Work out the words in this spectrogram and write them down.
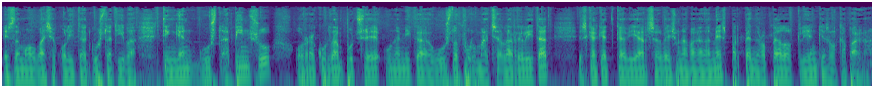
és de molt baixa qualitat gustativa, tinguent gust a pinso o recordant potser una mica a gust de formatge. La realitat és que aquest caviar serveix una vegada més per prendre el pèl al client, que és el que paga.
